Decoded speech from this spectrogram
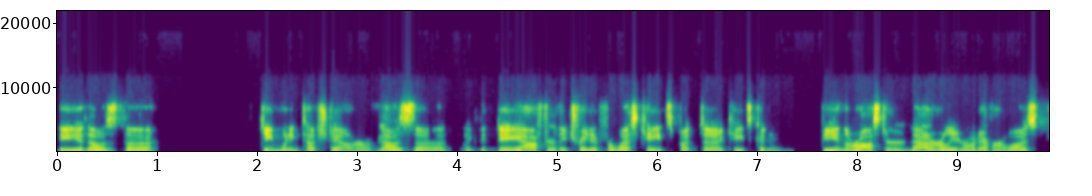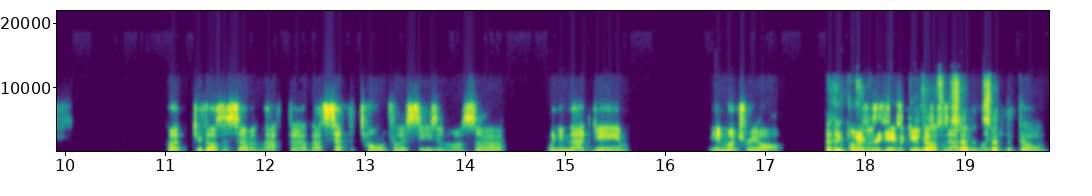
the that was the game-winning touchdown, or that was uh, like the day after they traded for Wes Cates, but uh, Cates couldn't be in the roster that early or whatever it was. But 2007, that uh, that set the tone for the season was uh, winning that game in Montreal. I think every game in 2007 like- set the tone.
